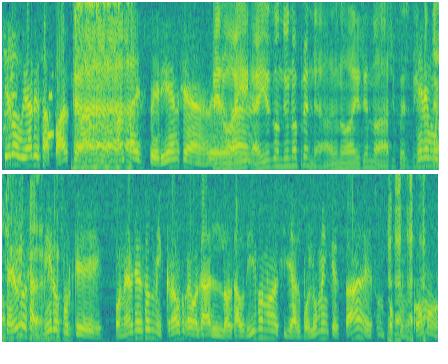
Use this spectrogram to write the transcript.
quiero obviar esa parte, falta experiencia. de Pero ahí, verdad. ahí es donde uno aprende, ¿no? uno va diciendo, ah, sí, pues... Miren, tengo que muchachos, los admiro porque ponerse esos micrófonos, o sea, los audífonos y al volumen que está es un poco incómodo.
